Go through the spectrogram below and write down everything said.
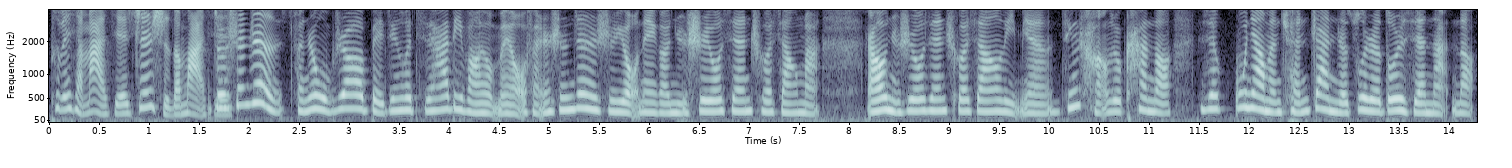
特别想骂街，真实的骂街。就是深圳，反正我不知道北京和其他地方有没有，反正深圳是有那个女士优先车厢嘛。然后女士优先车厢里面，经常就看到那些姑娘们全站着，坐着都是些男的，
